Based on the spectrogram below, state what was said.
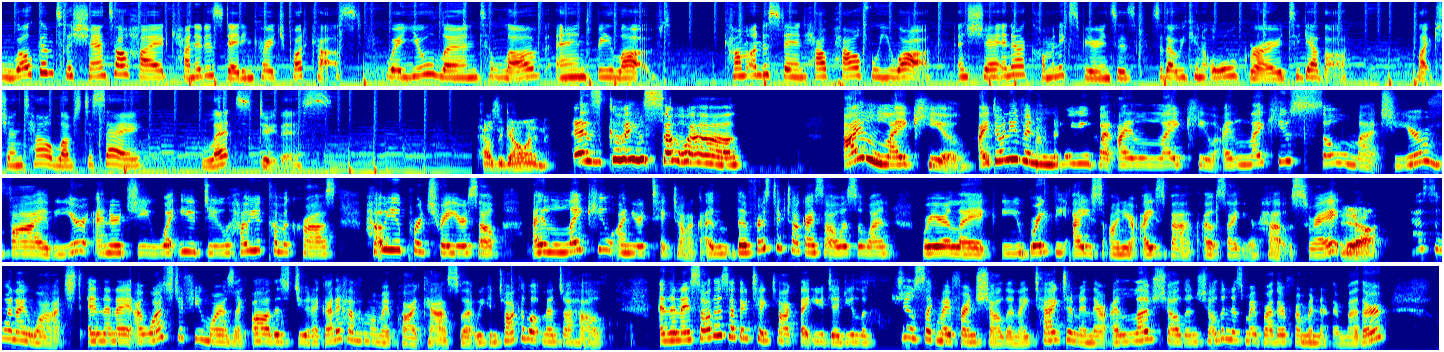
Welcome to the Chantal Heide Canada's Dating Coach podcast, where you'll learn to love and be loved. Come understand how powerful you are and share in our common experiences so that we can all grow together. Like Chantal loves to say, let's do this. How's it going? It's going so well. I like you. I don't even know you, but I like you. I like you so much. Your vibe, your energy, what you do, how you come across, how you portray yourself. I like you on your TikTok. I, the first TikTok I saw was the one where you're like, you break the ice on your ice bath outside your house, right? Yeah. That's the one I watched. And then I, I watched a few more. I was like, oh, this dude, I got to have him on my podcast so that we can talk about mental health. And then I saw this other TikTok that you did. You look just like my friend Sheldon. I tagged him in there. I love Sheldon. Sheldon is my brother from another mother.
